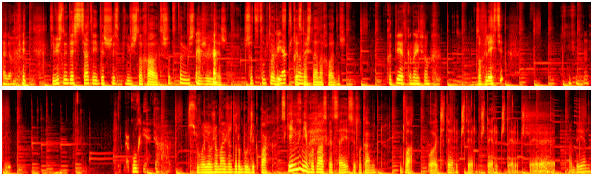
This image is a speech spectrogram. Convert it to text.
Алло. Ти вічно йдеш сяти і йдеш щось вічно хавати. Що ти там вічно жуєш? Що ти там в туалеті таке смачне знаходиш? Котлетку знайшов. В туалеті? Кухні. Чо? Все, я вже майже доробив джекпак. Скинь мені, будь ласка, цей світлокамінь. Два. Ой, чотири, чотири, чотири, чотири, чотири. Один.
